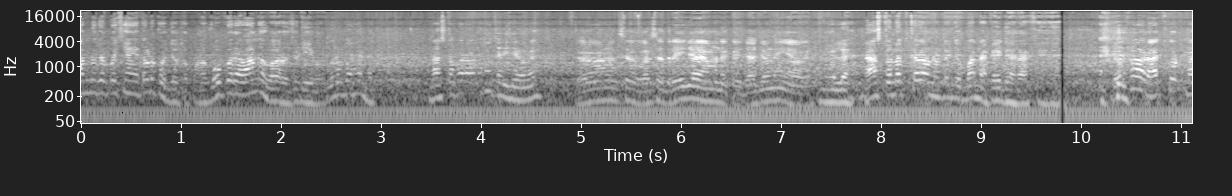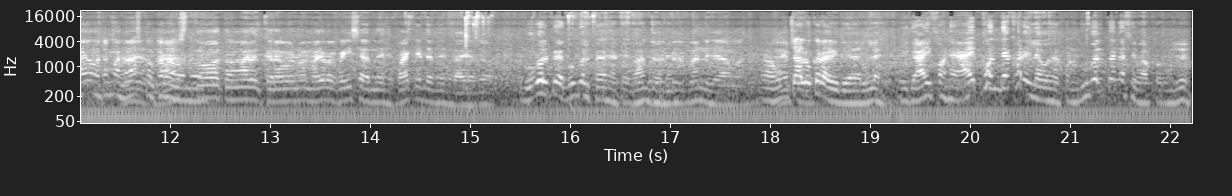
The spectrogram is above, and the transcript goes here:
જામનગર પછી અહીંયા તડકો જ હતો પણ બપોરે આનો વારો ચડી આવ્યો બરોબર હે ને? નાસ્તો કરવાનો શું થઈ જાય હવે? કરવાનો છે વરસાદ રહી જાય અમને કઈ જાજો નહીં આવે. એટલે નાસ્તો નથી કરવાનો એટલે જો બાના કાઢ્યા રાખે. રાજકોટમાં આવ્યો તમારે નાસ્તો કરાવવાનો. તમારે જ કરાવવાનો મારી પાસે પૈસા જ નથી પાકેટ જ નથી લાગ્યો તો ગૂગલ પે ગૂગલ પે હે વાંધો નહીં. બંધ છે આમાં. હું ચાલુ કરાવી દે લે. એક આઈફોન હે આઈફોન દેખાડી લેવો છે પણ ગૂગલ પે નથી વાપરવું જોઈએ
